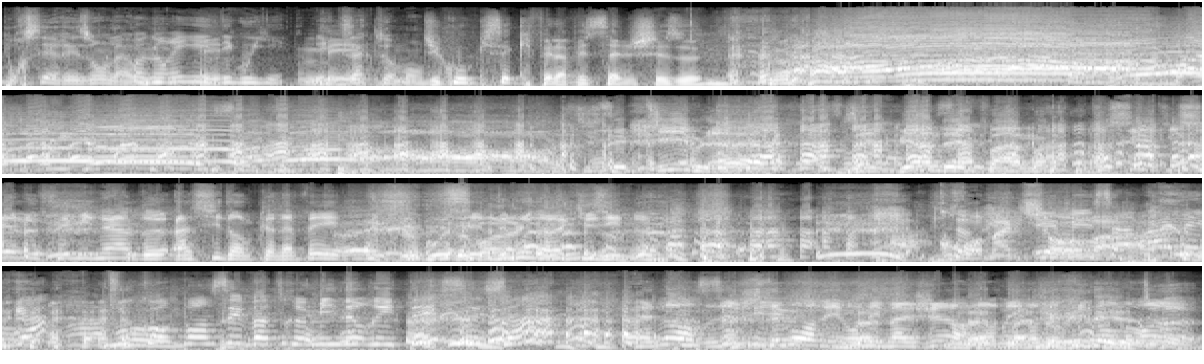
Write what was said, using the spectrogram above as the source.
pour ces raisons-là. On Oui, aurait mais- dégouillé. Mais Exactement. Du coup, qui c'est qui fait la vaisselle chez eux? Susceptible, hein. vous êtes bien des femmes. hein. Tu sais, tu sais, le féminin de assis dans le canapé, debout c'est devant la debout dans la cuisine. Gros Et macho, mais ça va les gars? Vous compensez votre minorité, c'est ça? Ah non, justement, on est, on est majeur, Ma- on est, on est plus majorité. nombreux.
